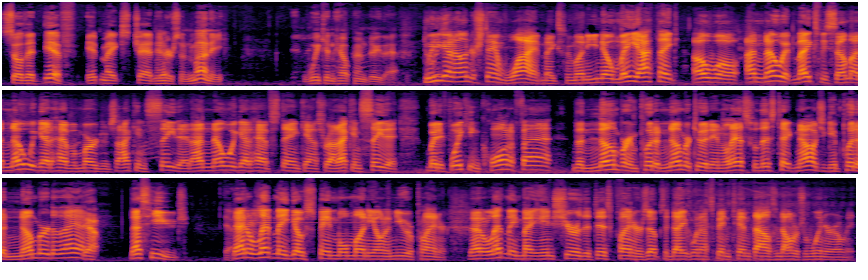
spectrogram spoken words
So that if it makes Chad Henderson money, we can help him do that. well, you got to understand why it makes me money. You know, me, I think, oh well, I know it makes me some. I know we got to have emergence. I can see that. I know we got to have stand counts right. I can see that. But if we can quantify the number and put a number to it, unless with this technology can put a number to that, Yeah. that's huge. Yeah. That'll let me go spend more money on a newer planter. That'll let me ma- ensure that this planter is up to date when I spend ten thousand dollars a winter on it.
